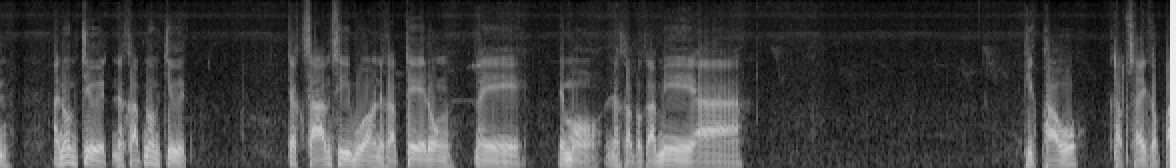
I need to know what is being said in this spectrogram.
นอันนมจืดนะครับนมจืด จากสามสี่บวงนะครับ เทลงในในหม้อนะครับแล้วก็มีอ่าพริกเผาครับใส่เข้าไป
